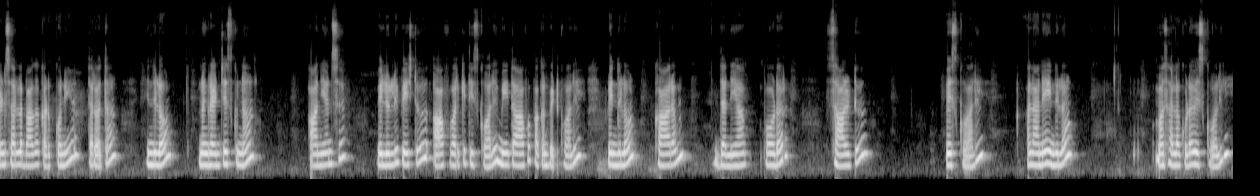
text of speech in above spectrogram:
రెండుసార్లు బాగా కడుక్కొని తర్వాత ఇందులో మనం గ్రైండ్ చేసుకున్న ఆనియన్స్ వెల్లుల్లి పేస్ట్ హాఫ్ వరకు తీసుకోవాలి. మిగతా హాఫ్ పక్కన పెట్టుకోవాలి. ఇప్పుడు ఇందులో కారం ధనియా పౌడర్ సాల్ట్ వేసుకోవాలి. అలానే ఇందులో మసాలా కూడా వేసుకోవాలి.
